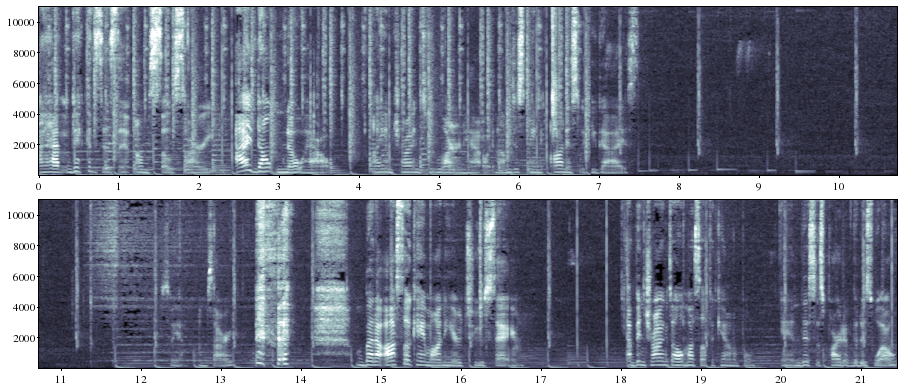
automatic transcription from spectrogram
I haven't been consistent. I'm so sorry. I don't know how. I am trying to learn how, and I'm just being honest with you guys. So, yeah, I'm sorry. but I also came on here to say I've been trying to hold myself accountable, and this is part of it as well.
